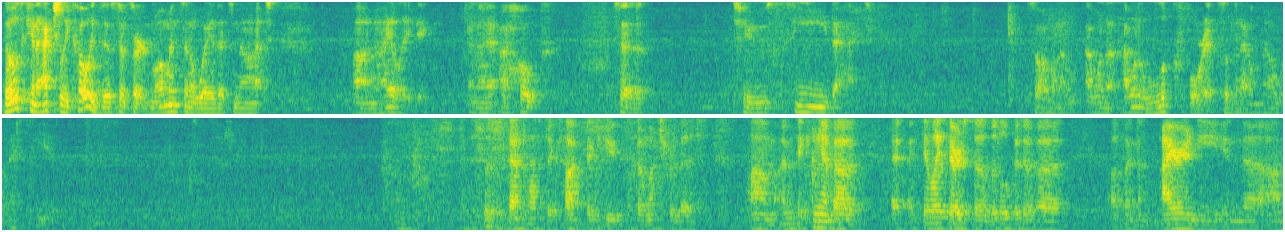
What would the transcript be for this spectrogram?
those can actually coexist at certain moments in a way that's not annihilating. And I, I hope to, to see that. So I want to I want to I want to look for it so that I'll know when I see it. This is a fantastic talk. Thank you so much for this. Um, I'm thinking about. I, I feel like there's a little bit of a of an irony in the, um,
